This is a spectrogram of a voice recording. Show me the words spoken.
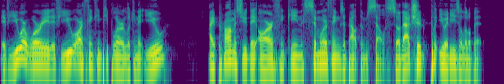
if you are worried, if you are thinking people are looking at you, I promise you they are thinking similar things about themselves. So that should put you at ease a little bit.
